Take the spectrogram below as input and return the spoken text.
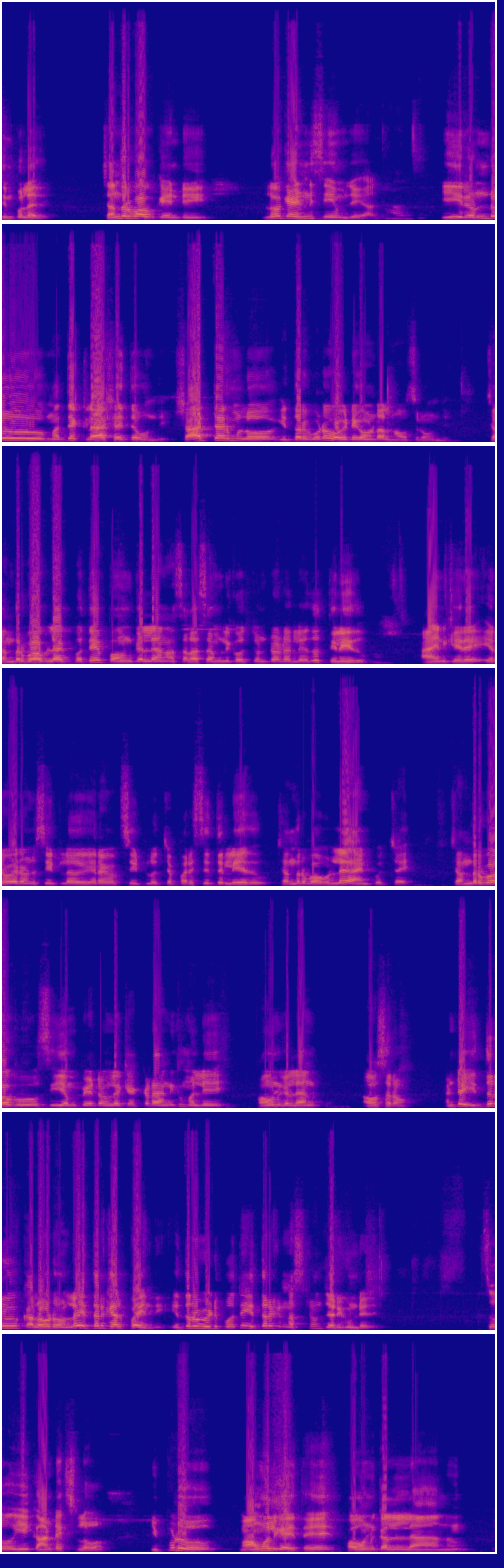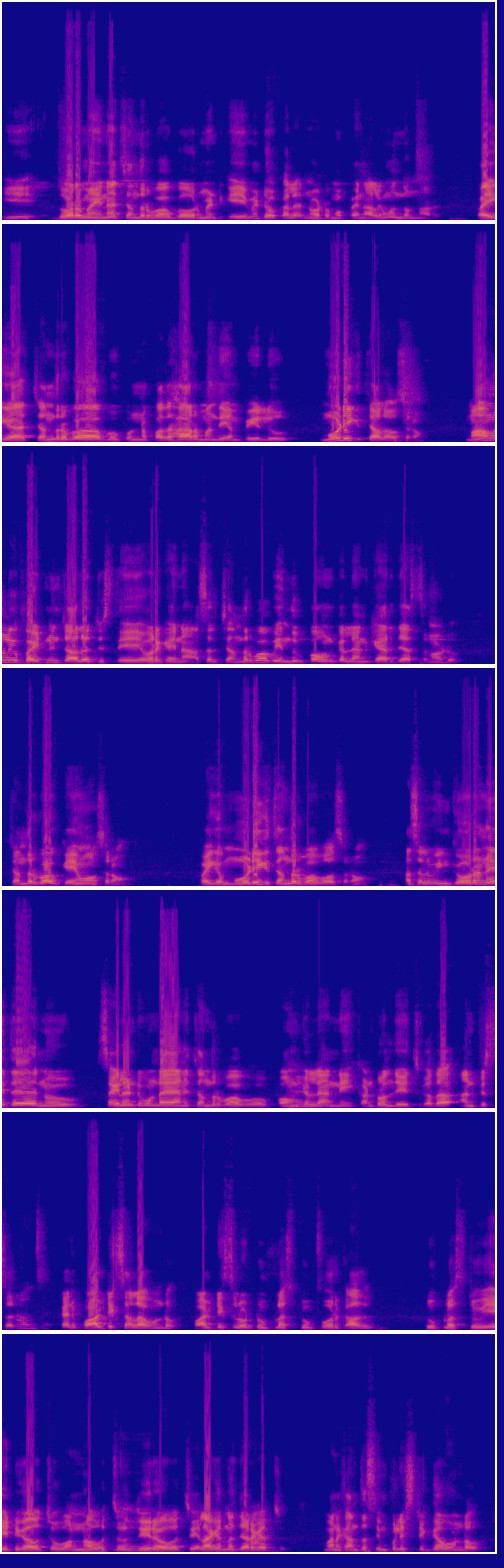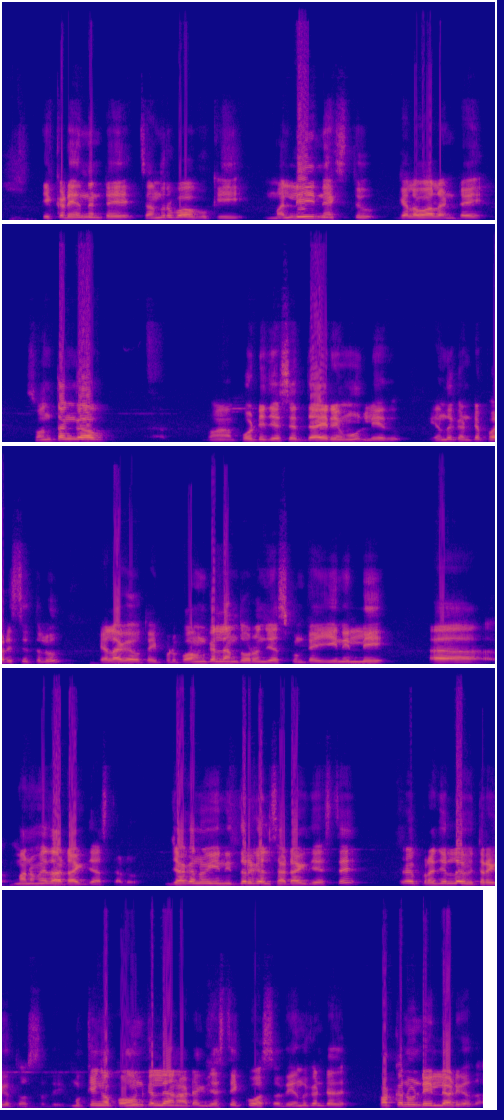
సింపుల్ అది. చంద్రబాబుకి ఏంటి? లోకేష్ని సీఎం చేయాలి. ఈ రెండు మధ్య క్లాష్ అయితే ఉంది. షార్ట్ టర్మ్లో ఇద్దరు కూడా ఒకటిగా ఉండాల్సిన అవసరం ఉంది. చంద్రబాబు లేకపోతే పవన్ కళ్యాణ్ అసలు అసెంబ్లీకి వచ్చి ఉంటాడో లేదో తెలియదు ఆయనకి ఇరవై ఇరవై రెండు సీట్లు ఇరవై ఒక సీట్లు వచ్చే పరిస్థితి లేదు. చంద్రబాబులే ఆయనకు వచ్చాయి. చంద్రబాబు సీఎం పీఠంలోకి ఎక్కడానికి మళ్ళీ పవన్ కళ్యాణ్ అవసరం. అంటే ఇద్దరు కలవడంలో ఇద్దరికి హెల్ప్ అయింది. ఇద్దరు విడిపోతే ఇద్దరికి నష్టం జరిగి ఉండేది సో ఈ కాంటెక్స్లో ఇప్పుడు మామూలుగా అయితే పవన్ కళ్యాణ్ ఈ దూరమైన చంద్రబాబు గవర్నమెంట్కి ఏమీ డోకాలే నూట ముప్పై నాలుగు మంది ఉన్నారు. పైగా చంద్రబాబుకున్న పదహారు మంది ఎంపీలు మోడీకి చాలా అవసరం. మామూలుగా బయట నుంచి ఆలోచిస్తే ఎవరికైనా అసలు చంద్రబాబు ఎందుకు పవన్ కళ్యాణ్ కేర్ చేస్తున్నాడు? చంద్రబాబుకి ఏం అవసరం? పైగా మోడీకి చంద్రబాబు అవసరం. అసలు ఇంకెవరినైతే నువ్వు సైలెంట్గా ఉండాయని చంద్రబాబు పవన్. కళ్యాణ్ని కంట్రోల్ చేయొచ్చు కదా అనిపిస్తుంది. కానీ పాలిటిక్స్ అలా ఉండవు. పాలిటిక్స్లో టూ ప్లస్ టూ ఫోర్ కాదు. టూ ప్లస్ టూ ఎయిట్ కావచ్చు వన్ అవ్వచ్చు. జీరో అవ్వచ్చు ఎలాగైనా జరగచ్చు. మనకు అంత సింపులిస్టిక్గా ఉండవు. ఇక్కడ ఏంటంటే చంద్రబాబుకి మళ్ళీ నెక్స్ట్ గెలవాలంటే సొంతంగా పోటీ చేసే ధైర్యము లేదు. ఎందుకంటే పరిస్థితులు ఎలాగవుతాయి? ఇప్పుడు పవన్ కళ్యాణ్ దూరం చేసుకుంటే ఈయనిల్లి మన మీద అటాక్ చేస్తాడు. జగన్ ఈయన ఇద్దరు కలిసి అటాక్ చేస్తే ప్రజల్లో వ్యతిరేకత వస్తుంది. ముఖ్యంగా పవన్ కళ్యాణ్ అటాక్ చేస్తే ఎక్కువ వస్తుంది. ఎందుకంటే పక్క నుండి వెళ్ళాడు కదా.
